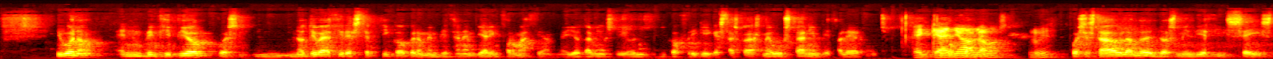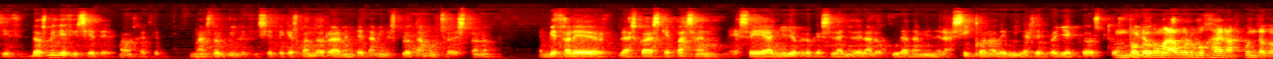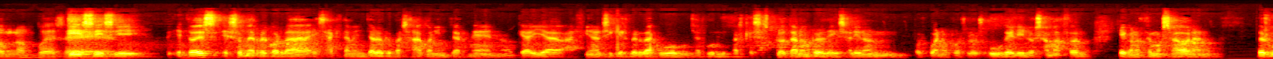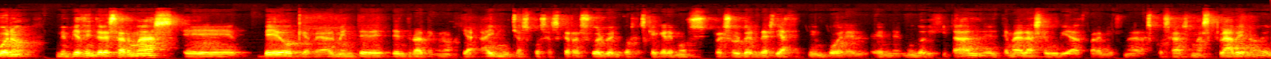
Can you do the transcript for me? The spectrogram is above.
Y bueno, en un principio, pues no te iba a decir escéptico, pero me empiezan a enviar información. Yo también soy un típico friki que estas cosas me gustan y empiezo a leer mucho. ¿En qué año hablamos, Luis? Pues estaba hablando del 2016, 2017, vamos a decir, más 2017, que es cuando realmente también explota mucho esto, ¿no? Empiezo a leer las cosas que pasan. Ese año yo creo que es el año de la locura también de la psico, ¿no? De miles de proyectos. Un poco como la burbuja de las .com, ¿no? Pues, sí, sí, sí. Entonces eso me recordaba exactamente a lo que pasaba con Internet, ¿no? Que ahí al final sí que es verdad que hubo muchas burbujas que se explotaron, pero de ahí salieron, pues bueno, pues los Google y los Amazon que conocemos ahora, ¿no? Entonces, bueno, me empiezo a interesar más, eh, veo que realmente dentro de la tecnología hay muchas cosas que resuelven, cosas que queremos resolver desde hace tiempo en el, mundo digital. El tema de la seguridad para mí es una de las cosas más clave, ¿no?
